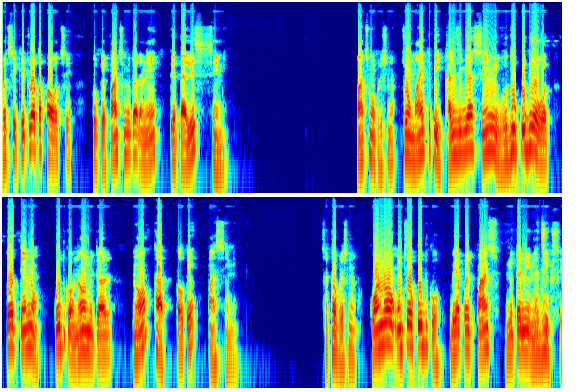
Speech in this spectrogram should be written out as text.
વચ્ચે કેટલો તફાવત છે? તો કે પાંચ મીટર અને તેતાલીસ સેમી. પાંચમો પ્રશ્ન, જો માઇક પી ખાલી જગ્યા સેમી વધુ કૂદ્યો હોત, તો તેનો કૂદકો નવ મીટર નો થાત, તો કે પાંચ સેમી. છઠ્ઠો પ્રશ્ન, કોનો ઊંચો કૂદકો બે પોઈન્ટ પાંચ મીટરની નજીક છે?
